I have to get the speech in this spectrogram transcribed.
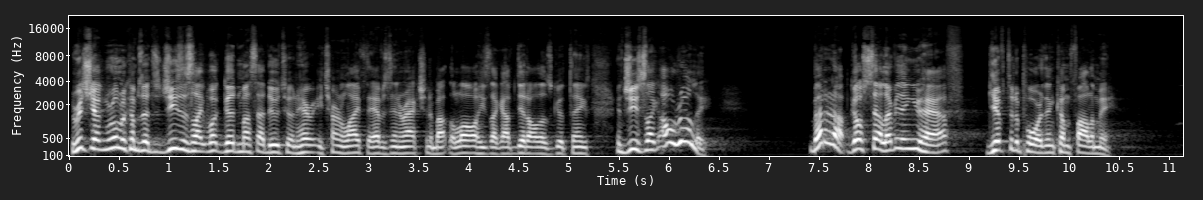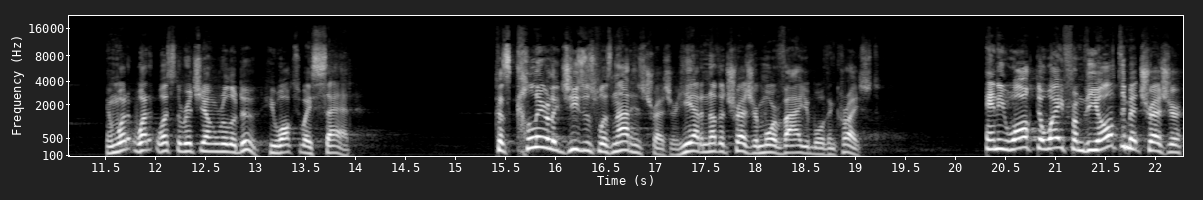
The rich young ruler comes up to Jesus like, What good must I do to inherit eternal life? They have his interaction about the law. He's like, I did all those good things. And Jesus is like, Oh, really? Bet it up. Go sell everything you have, give to the poor, then come follow me. And what, what, what's the rich young ruler do? He walks away sad. Because clearly Jesus was not his treasure. He had another treasure more valuable than Christ. And he walked away from the ultimate treasure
